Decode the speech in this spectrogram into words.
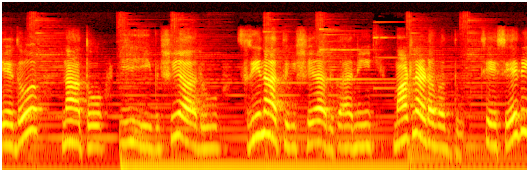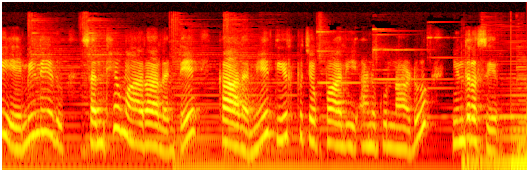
ఏదో నాతో ఈ విషయాలు శ్రీనాథ్ విషయాలు కానీ మాట్లాడవద్దు. చేసేది ఏమీ లేదు. సంధ్య మారాలంటే కాలమే తీర్పు చెప్పాలి అనుకున్నాడు ఇంద్రసేన్.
